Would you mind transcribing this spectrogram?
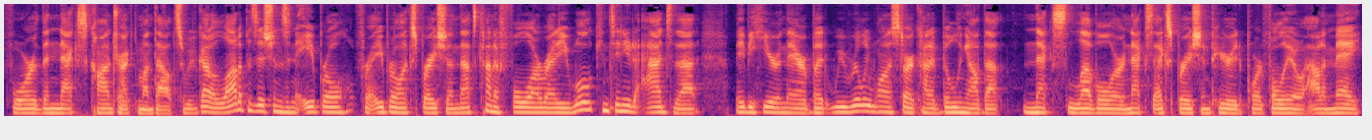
for the next contract month out. So we've got a lot of positions in April for April expiration. That's kind of full already. We'll continue to add to that maybe here and there, but we really want to start kind of building out that next level or next expiration period portfolio out in May.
